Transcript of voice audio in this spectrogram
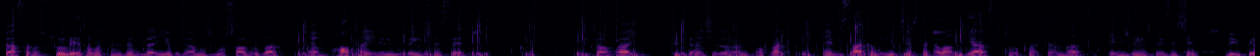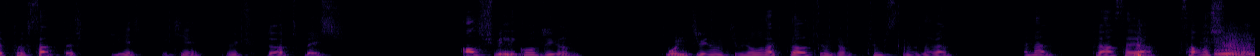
Fransa'nın Suriye toprakları üzerinde yapacağımız bu saldırılar hem Hatay'ın elimize geçmesi çünkü Hatay Türklerin yaşadığı önemli toprak hem Misaka Milli içerisinde kalan diğer topraklarında elimize geçmesi için büyük bir fırsattır. 1, 2, 3, 4, 5. 60 binlik orduyu 12 bin 12 bin olarak dağıtıyorum tüm sınırlara. Hemen Fransa'ya savaşımı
